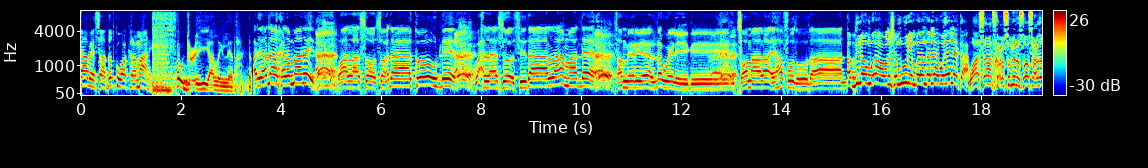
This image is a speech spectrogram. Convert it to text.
yaabaysaa dadku waa kala maane ow duceeyiya allay leedahay. Aryaadhaha kalamaanay waa la soo socdaa kowdhe wax la soo sidaa lama dhe. Samir yeeldha weligii. Soomaalay ha fududaan. Abdulow mu'aahon shamuuriyan badandalah wedeleta waar sanadka cusub inuu soo socdo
